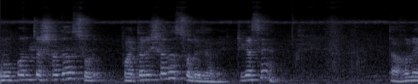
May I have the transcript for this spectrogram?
উনপঞ্চাশ হাজার পঁয়তাল্লিশ হাজার চলে যাবে, ঠিক আছে? তাহলে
